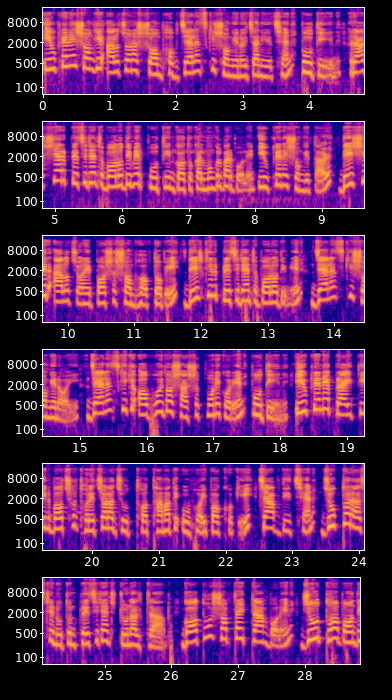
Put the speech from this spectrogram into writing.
ইউক্রেনের সঙ্গে আলোচনা সম্ভব জেলেন্সকির সঙ্গে নয়, জানিয়েছেন পুতিন। রাশিয়ার প্রেসিডেন্ট ভলোদিমির পুতিন গতকাল মঙ্গলবার বলেন, ইউক্রেনের সঙ্গে তার দেশের আলোচনায় বসা সম্ভব, তবে দেশটির প্রেসিডেন্ট ভলোদিমির জেলেন্সকির সঙ্গে নয়। জেলেন্সকিকে অবৈধ শাসক মনে করেন পুতিন। ইউক্রেনে প্রায় তিন বছর ধরে চলা যুদ্ধ থামাতে উভয় পক্ষকে চাপ দিচ্ছেন যুক্তরাষ্ট্রের নতুন প্রেসিডেন্ট ডোনাল্ড ট্রাম্প। গত সপ্তাহে ট্রাম্প বলেন, যুদ্ধ বন্ধে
